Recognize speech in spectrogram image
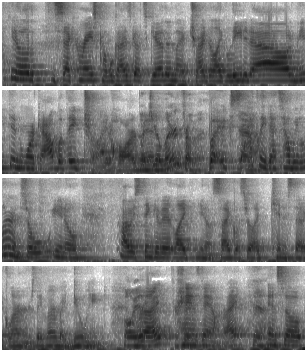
you know, the second race, a couple guys got together and like tried to like lead it out. I mean, it didn't work out, but they tried hard. But man. you learn from it. But exactly, that's how we learn. So you know, I always think of it like you know, cyclists are like kinesthetic learners. They learn by doing, Oh, yeah, right? for sure. Hands down, right? Yeah. And so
